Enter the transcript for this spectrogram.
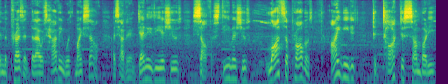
in the present that I was having with myself. I was having identity issues, self-esteem issues, lots of problems. I needed to talk to somebody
